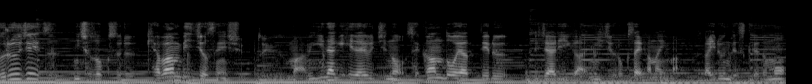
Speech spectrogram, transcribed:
ブルージェイズに所属するキャバン・ビジオ選手という、まあ、右投げ左打ちのセカンドをやっているメジャーリーガー26歳かな今がいるんですけれどもや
